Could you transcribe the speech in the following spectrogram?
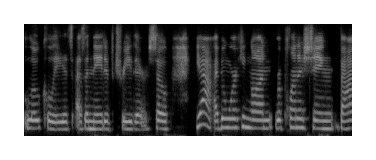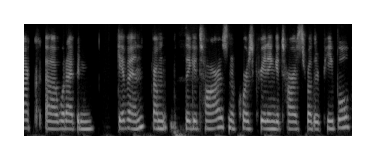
locally. It's as a native tree there. So yeah, I've been working on replenishing back uh, what I've been given from the guitars and of course creating guitars for other people.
